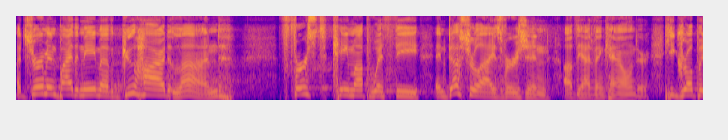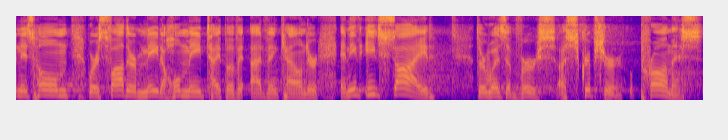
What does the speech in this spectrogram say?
A German by the name of Gerhard Lang first came up with the industrialized version of the Advent calendar. He grew up in his home where his father made a homemade type of Advent calendar, and each side there was a verse, a scripture, a promise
